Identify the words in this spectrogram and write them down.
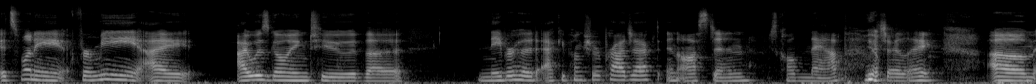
it's funny for me. I I was going to the neighborhood acupuncture project in Austin. It's called NAP, Yep. which I like. Um,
